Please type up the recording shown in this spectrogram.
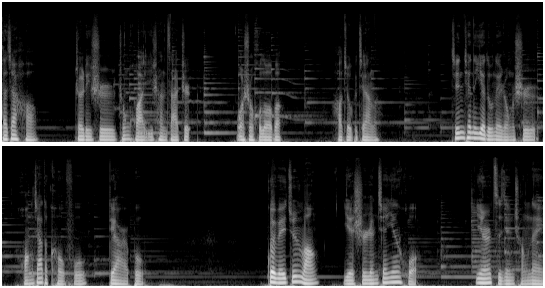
大家好，这里是中华遗产杂志，我是胡萝卜，好久不见了。今天的夜读内容是《皇家的口福》第二部。贵为君王，也食人间烟火，因而紫禁城内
